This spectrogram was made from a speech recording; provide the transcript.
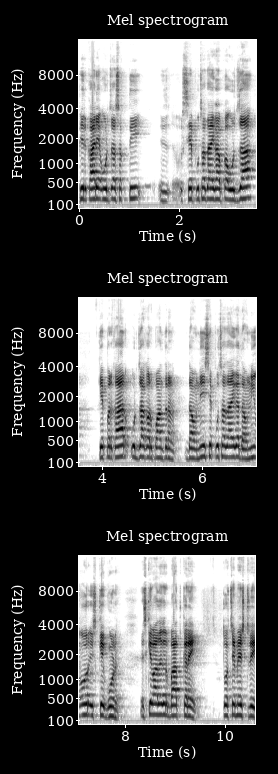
फिर कार्य ऊर्जा शक्ति, से पूछा जाएगा आपका ऊर्जा के प्रकार, ऊर्जा का रूपांतरण। ध्वनि से पूछा जाएगा ध्वनि और इसके गुण। इसके बाद अगर बात करें तो केमिस्ट्री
